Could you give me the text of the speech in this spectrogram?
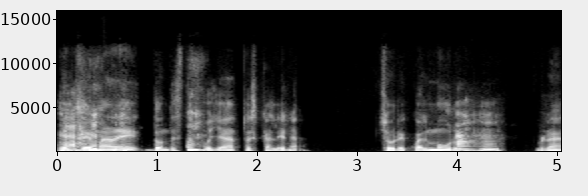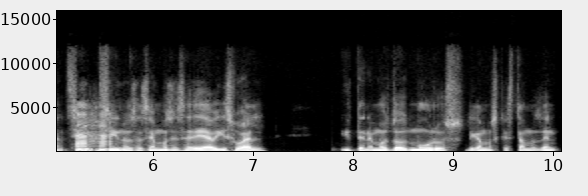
El tema de dónde está apoyada tu escalera, sobre cuál muro, ¿verdad? Si, si, nos hacemos esa idea visual y tenemos dos muros, digamos que estamos, en,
